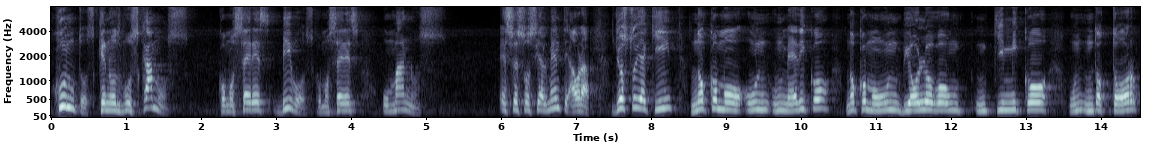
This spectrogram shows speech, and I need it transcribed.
juntos, que nos buscamos como seres vivos, como seres humanos. Eso es socialmente. Ahora, yo estoy aquí no como un, médico, no como un biólogo, un, químico, un, doctor,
